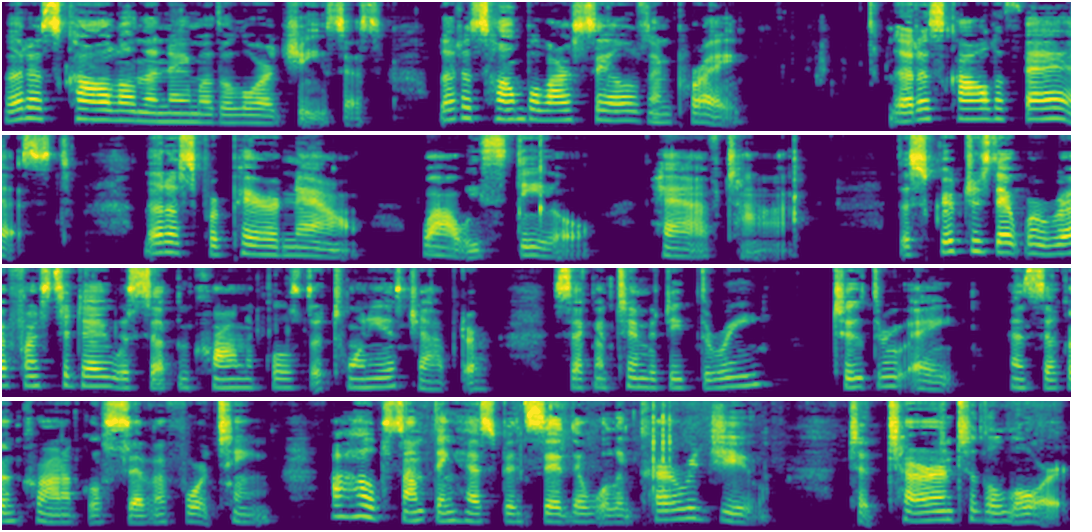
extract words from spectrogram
Let us call on the name of the Lord Jesus. Let us humble ourselves and pray. Let us call a fast. Let us prepare now while we still have time. The scriptures that were referenced today was Second Chronicles, the 20th chapter, Second Timothy 3, 2 through 8, and Second Chronicles 7, 14. I hope something has been said that will encourage you to turn to the Lord,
